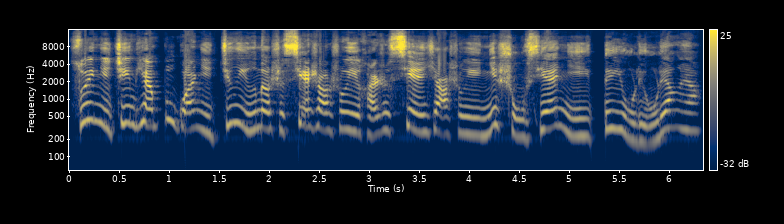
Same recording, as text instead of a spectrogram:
所以你今天不管你经营的是线上生意还是线下生意，你首先你得有流量呀。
